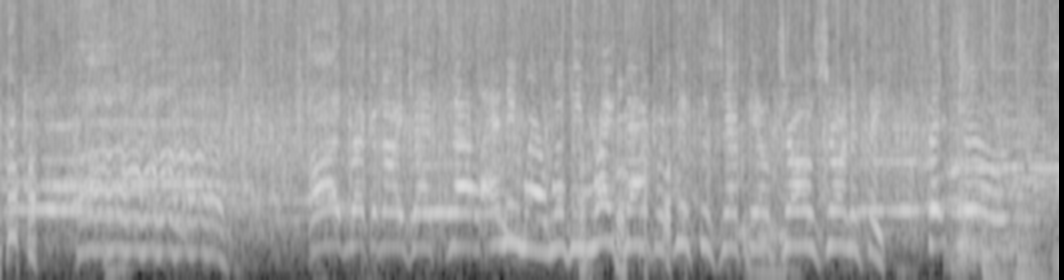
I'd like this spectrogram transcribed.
I'd recognize that smell anywhere. We'll be right back with Mr. Sheffield, Charles Shaughnessy. Stay tuned.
